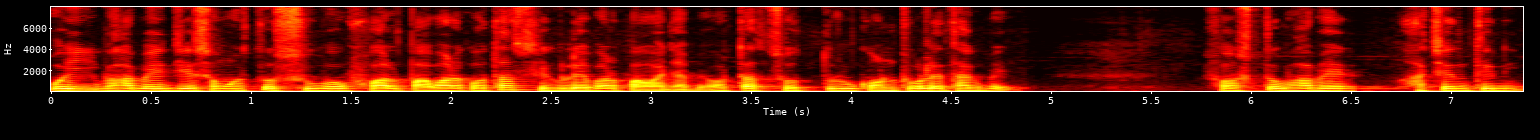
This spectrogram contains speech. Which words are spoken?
ওইভাবে যে সমস্ত শুভ ফল পাওয়ার কথা সেগুলো এবার পাওয়া যাবে। অর্থাৎ শত্রু কন্ট্রোলে থাকবে। ষষ্ঠ ভাবের আছেন তিনি।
